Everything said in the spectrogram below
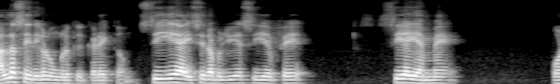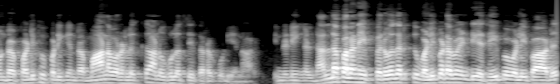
நல்ல செய்திகள் உங்களுக்கு கிடைக்கும். சிஏ ஐசிடபிள்யூஏ சிஎஃப்ஏ சிஐஎம்ஏ போன்ற படிப்பு படிக்கின்ற மாணவர்களுக்கு அனுகூலத்தை தரக்கூடிய நாள். இன்று நீங்கள் நல்ல பலனை பெறுவதற்கு வழிபட வேண்டிய தெய்வ வழிபாடு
